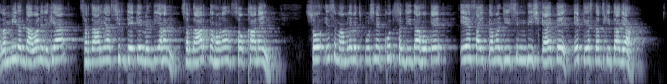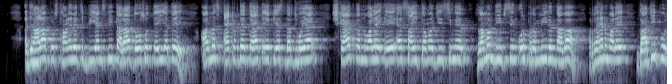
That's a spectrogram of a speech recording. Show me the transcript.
ਰੰਮੀ ਰੰਧਾਵਾ ਨੇ ਲਿਖਿਆ ਸਰਦਾਰੀਆਂ ਸਿਰ ਦੇ ਕੇ ਮਿਲਦੀਆਂ ਹਨ। ਸਰਦਾਰ ਕਹਾਉਣਾ ਸੌਖਾ ਨਹੀਂ। ਸੋ ਇਸ ਮਾਮਲੇ ਵਿੱਚ ਪੁਲਿਸ ਨੇ ਖੁਦ ਸੰਜੀਦਾ ਹੋ ਕੇ ਏਐਸਆਈ ਕਮਲਜੀਤ ਸਿੰਘ ਦੀ ਸ਼ਿਕਾਇਤ ਤੇ ਇਹ ਕੇਸ ਦਰਜ ਕੀਤਾ ਗਿਆ। ਅਜਨਾਲਾ ਪੁਲਿਸ ਥਾਣੇ ਵਿੱਚ ਬੀਐਨਐਸ ਦੀ ਧਾਰਾ 223 ਅਤੇ ਆਰਮਸ ਐਕਟ ਦੇ ਤਹਿਤ ਇਹ ਕੇਸ ਦਰਜ ਹੋਇਆ ਹੈ। ਸ਼ਿਕਾਇਤ ਕਰਨ ਵਾਲੇ ਏਐਸਆਈ ਕਮਲਜੀਤ ਸਿੰਘ ਨੇ ਰਮਨਦੀਪ ਸਿੰਘ ਉਰਫ ਰੰਮੀ ਰੰਧਾਵਾ, ਰਹਿਣ ਵਾਲੇ ਗਾਜੀਪੁਰ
